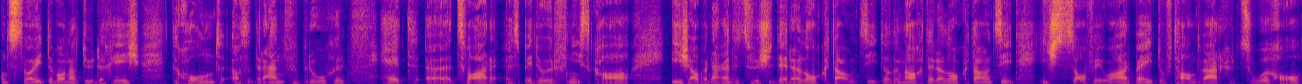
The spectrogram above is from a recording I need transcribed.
Und das Zweite, was natürlich ist, der Kunde, also der Endverbraucher, hat äh, zwar ein Bedürfnis gehabt, ist aber nachher zwischen der Lockdown-Zeit oder nach der Lockdown-Zeit ist so viel Arbeit auf die Handwerker zugekommen,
